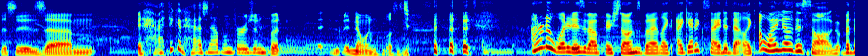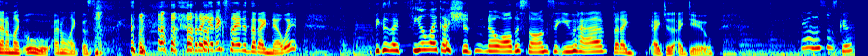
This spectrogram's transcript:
This is, um, it, I think it has an album version, but uh, no one listens to it. I don't know what it is about Phish songs, but I like I get excited that like oh I know this song, but then I'm like ooh I don't like this song, but I get excited that I know it because I feel like I shouldn't know all the songs that you have, but I I just I do. Yeah, this is good.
